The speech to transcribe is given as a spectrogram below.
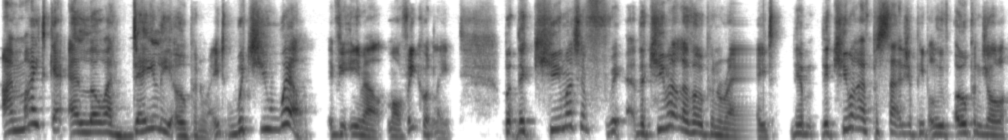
I might get a lower daily open rate, which you will if you email more frequently. But the cumulative the cumulative open rate, the, the cumulative percentage of people who've opened your,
